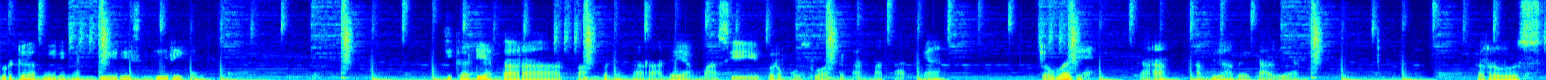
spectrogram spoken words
berdamai dengan diri sendiri kan? Jika di antara teman pendengar ada yang masih bermusuhan dengan mantannya coba deh sekarang ambil HP kalian terus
